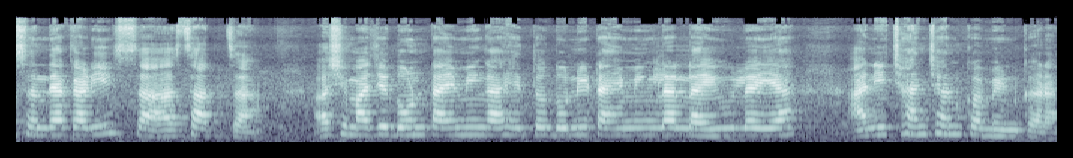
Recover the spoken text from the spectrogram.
संध्याकाळी सा सातचा. असे माझे दोन टायमिंग आहेत तर दोन्ही टायमिंगला लाईव्हला या आणि छान छान कमेंट करा.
